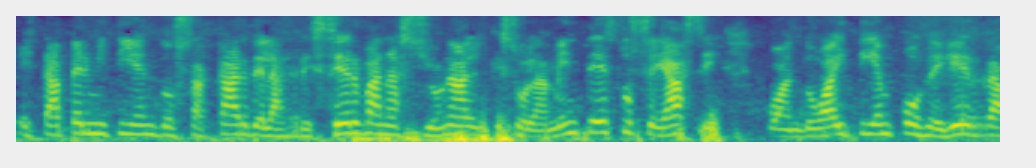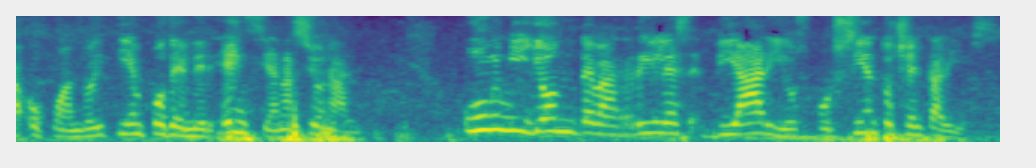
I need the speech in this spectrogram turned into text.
está permitiendo sacar de la Reserva Nacional, que solamente eso se hace cuando hay tiempos de guerra o cuando hay tiempos de emergencia nacional, un millón de barriles diarios por 180 días.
